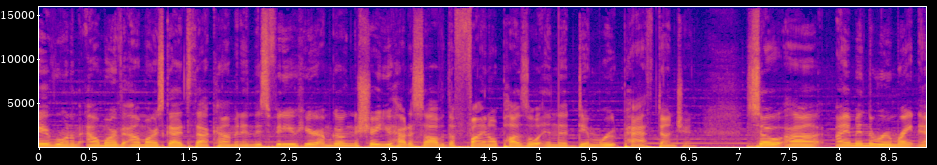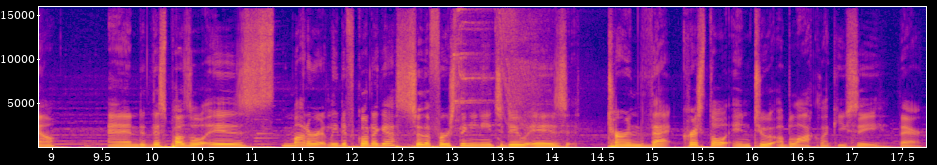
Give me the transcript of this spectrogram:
Hey everyone, I'm Almar of almarsguides.com and in this video here I'm going to show you how to solve the final puzzle in the Dim Root Pass dungeon. So uh, I am in the room right now and this puzzle is moderately difficult I guess. So the first thing you need to do is turn that crystal into a block like you see there.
